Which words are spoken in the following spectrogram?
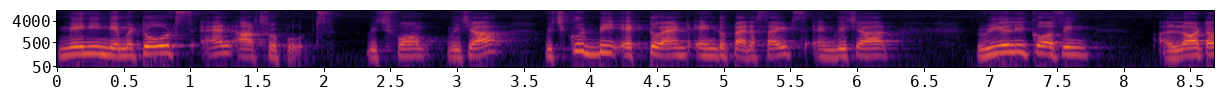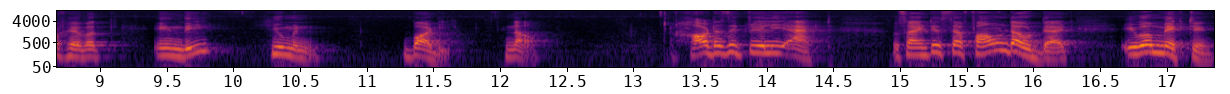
many nematodes and arthropods which form which are which could be ecto and endoparasites and which are really causing a lot of havoc in the human body. Now how does it really act? The scientists have found out that ivermectin,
